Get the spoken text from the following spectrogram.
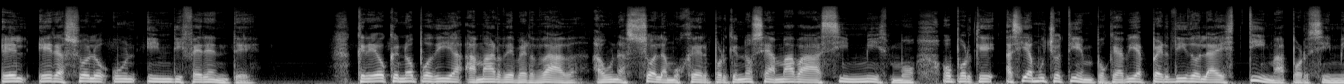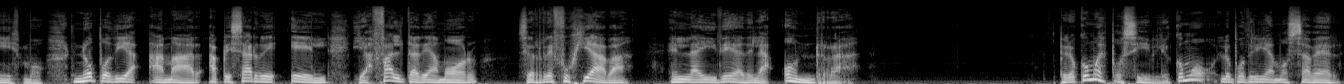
él era solo un indiferente. Creo que no podía amar de verdad a una sola mujer porque no se amaba a sí mismo o porque hacía mucho tiempo que había perdido la estima por sí mismo. No podía amar a pesar de él y a falta de amor se refugiaba en la idea de la honra. Pero ¿cómo es posible? ¿Cómo lo podríamos saber?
